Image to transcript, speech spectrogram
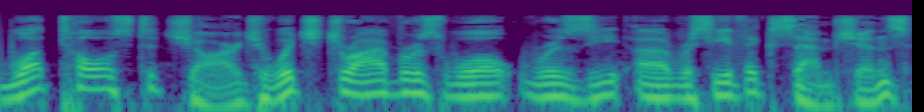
what tolls to charge, which drivers will rece- uh, receive exemptions.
